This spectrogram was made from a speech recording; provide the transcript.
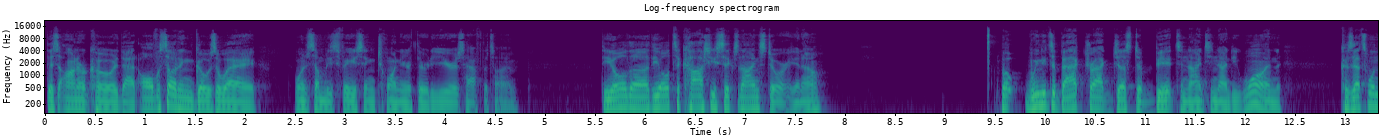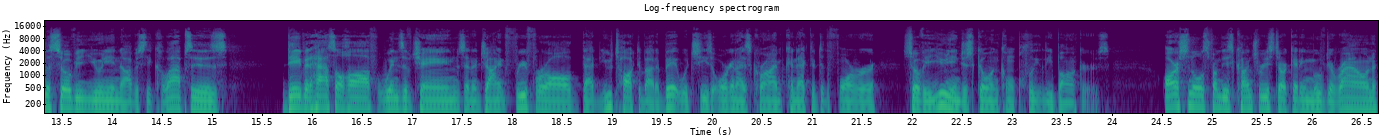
this honor code that all of a sudden goes away when somebody's facing 20 or 30 years half the time. The old uh, the old Tekashi Six Nine story, you know? But we need to backtrack just a bit to 1991 because that's when the Soviet Union obviously collapses. David Hasselhoff, Winds of Change, and a giant free for all that you talked about a bit, which sees organized crime connected to the former Soviet Union just going completely bonkers. Arsenals from these countries start getting moved around.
